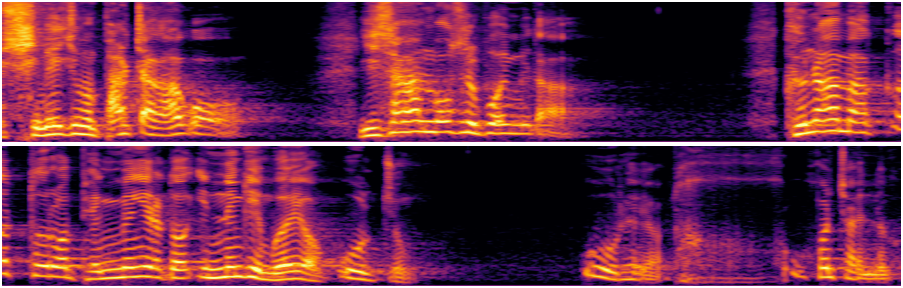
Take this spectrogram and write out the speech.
심해지면 발작하고, 이상한 모습을 보입니다. 그나마 끝으로 병명이라도 있는 게 뭐예요? 우울증. 우울해요. 혼자 있는 거.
